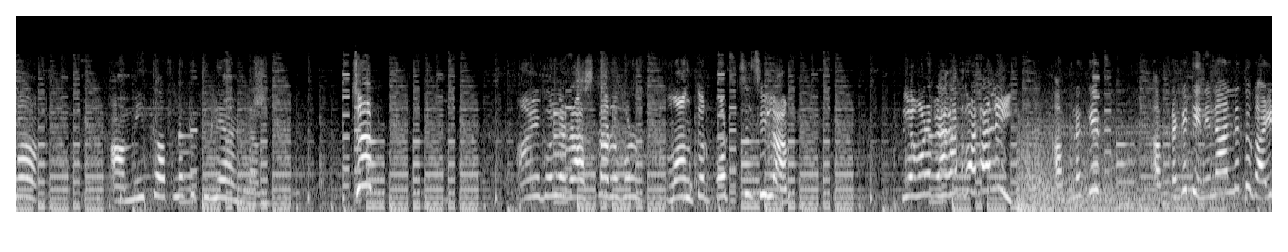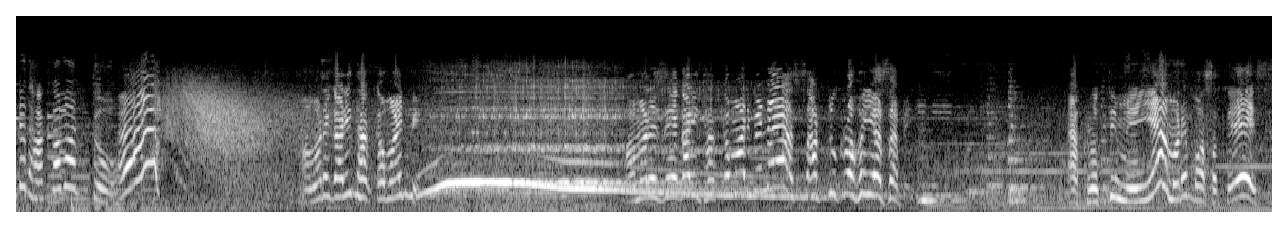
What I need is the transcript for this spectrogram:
মা আমি তো আপনাকে তুলে আনলাম। চুপ! আমি বলে রাস্তার উপর মন্তর পড়তেছিলাম তুই আমার ব্যাঘাত ঘটালি? আপনাকে আপনাকে টেনে না আনলে তো গাড়িটা ধাক্কা মারতো! আমারে গাড়ি ধাক্কা মারবে। আমারে যে গাড়ি ধাক্কা মারবে না সাত টুকরো হইয়া যাবে। একরত্তি মেয়ে আমারে এস-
